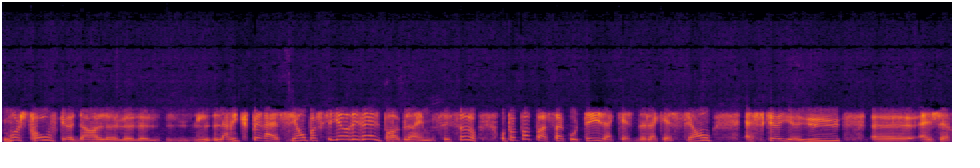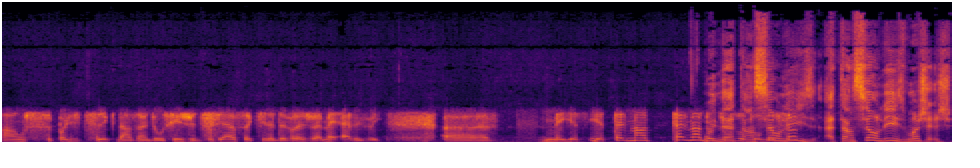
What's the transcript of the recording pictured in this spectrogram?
moi je trouve que dans le, le- le- la récupération, parce qu'il y a un réel problème, c'est sûr. On peut pas passer à côté de la, que- de la question. Est-ce qu'il y a eu euh, ingérence politique dans un dossier judiciaire, ce qui ne devrait jamais arriver. Euh, mais il y y a tellement, tellement d'autres Oui, mais choses autour attention, de ça. Lise. Attention, Lise. Moi, je, je-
